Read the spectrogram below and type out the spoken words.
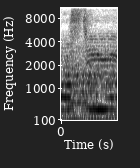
almost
